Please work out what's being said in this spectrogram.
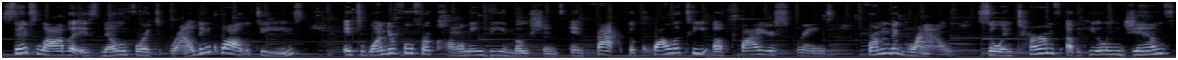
since lava is known for its grounding qualities, it's wonderful for calming the emotions. In fact, the quality of fire springs from the ground. So, in terms of healing gems,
